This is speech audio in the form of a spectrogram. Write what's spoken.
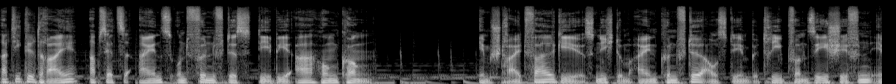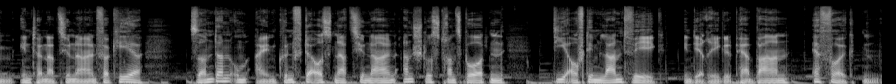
Artikel 3 Absätze 1 und 5 des DBA Hongkong. Im Streitfall gehe es nicht um Einkünfte aus dem Betrieb von Seeschiffen im internationalen Verkehr, sondern um Einkünfte aus nationalen Anschlusstransporten, die auf dem Landweg, in der Regel per Bahn, erfolgten.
